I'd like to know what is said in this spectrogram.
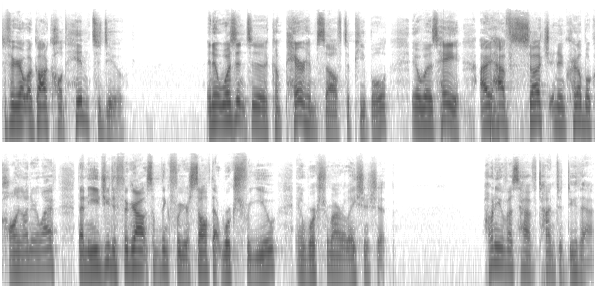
to figure out what God called him to do. And it wasn't to compare himself to people. It was, hey, I have such an incredible calling on your life that I need you to figure out something for yourself that works for you and works for my relationship. How many of us have time to do that?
